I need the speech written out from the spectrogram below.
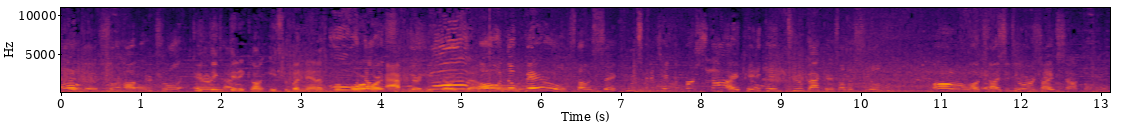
KDK did the short hop neutral Do you think attack. Diddy Kong eats the bananas before that or was- after he throws them? Oh, the barrels! That was sick. Who's gonna take the first stop? Alright, KDK, two backers on the shield. Oh, Oh, and tries to- Señor tries- takes out the wolf.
